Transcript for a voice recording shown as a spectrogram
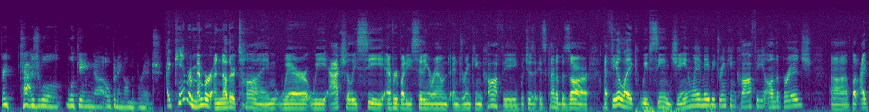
very casual looking uh, opening on the bridge. I can't remember another time where we actually see everybody sitting around and drinking coffee, which is is kind of bizarre. I feel like we've seen Janeway maybe drinking coffee on the bridge, uh, but I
